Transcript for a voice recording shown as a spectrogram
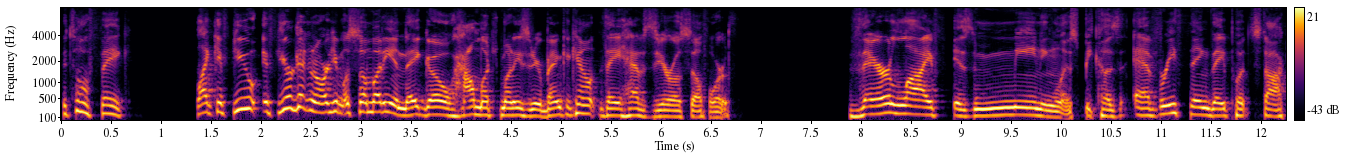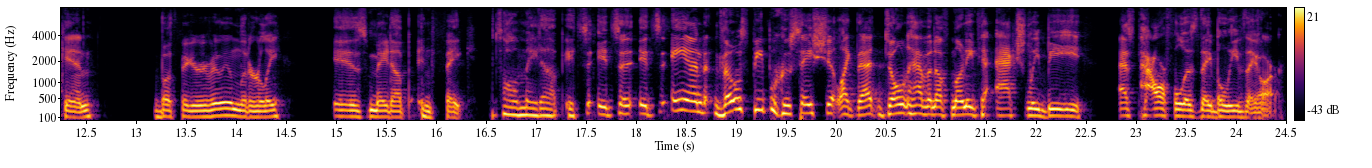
It's all fake. Like if you if you're getting an argument with somebody and they go how much money's in your bank account, they have zero self-worth. Their life is meaningless because everything they put stock in, both figuratively and literally, is made up and fake. It's all made up. It's it's a, it's and those people who say shit like that don't have enough money to actually be as powerful as they believe they are.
